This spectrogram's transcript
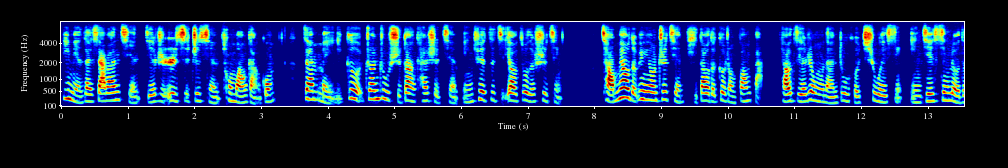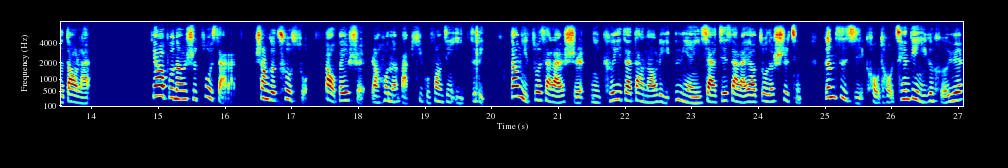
避免在下班前截止日期之前匆忙赶工。在每一个专注时段开始前，明确自己要做的事情，巧妙地运用之前提到的各种方法，调节任务难度和趣味性，迎接心流的到来。第二步呢是坐下来，上个厕所，倒杯水，然后呢把屁股放进椅子里。当你坐下来时，你可以在大脑里预演一下接下来要做的事情，跟自己口头签订一个合约。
